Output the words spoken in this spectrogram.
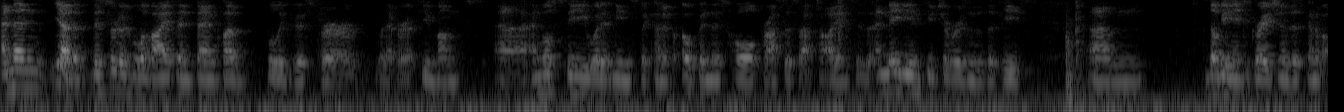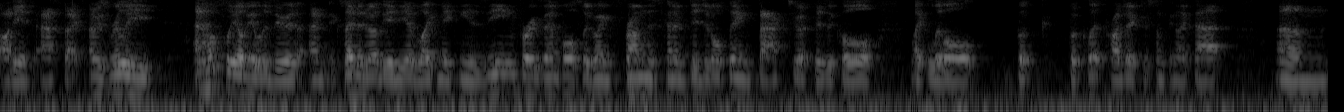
and then, yeah, the, this sort of Leviathan fan club will exist for whatever, a few months, uh, and we'll see what it means to kind of open this whole process up to audiences. And maybe in future versions of the piece, um, there'll be an integration of this kind of audience aspect. I was really, and hopefully I'll be able to do it. I'm excited about the idea of like making a zine, for example. So going from this kind of digital thing back to a physical, like little book booklet project or something like that. Um,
